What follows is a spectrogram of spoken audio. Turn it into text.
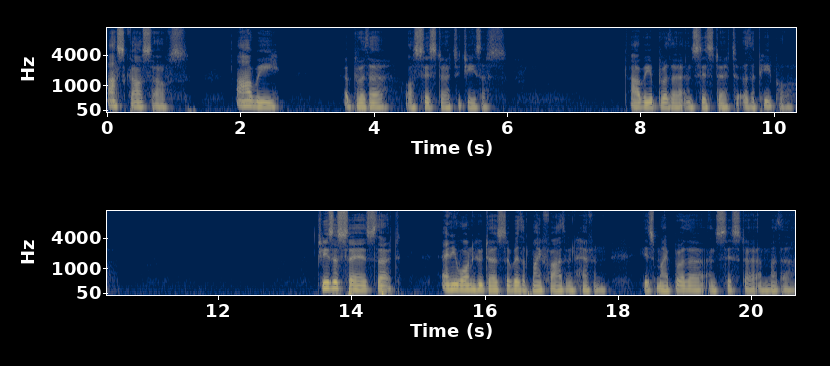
ask ourselves are we a brother or sister to Jesus? Are we a brother and sister to other people? Jesus says that anyone who does the will of my Father in heaven is my brother and sister and mother.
